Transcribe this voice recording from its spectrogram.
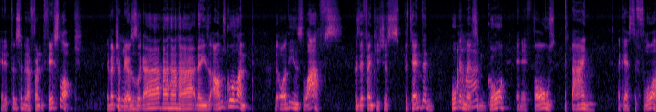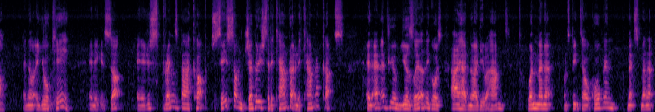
and he puts him in a front face lock. And Richard Mm-hmm. Belzer's like, ah ha ha ha, and then his arms go limp. The audience laughs because they think he's just pretending. Hogan lets Uh-huh. him go, and he falls bang against the floor. And they're like, Are you okay? And he gets up and he just springs back up, says some gibberish to the camera, and the camera cuts. And interview him years later, and he goes, I had no idea what happened. One minute, I'm speaking to Hulk Hogan. Next minute,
